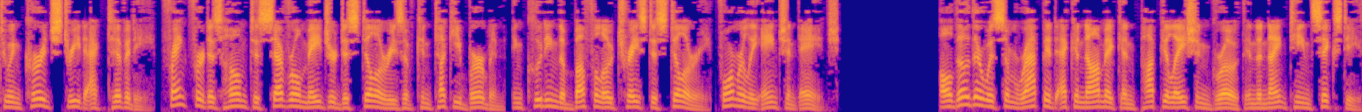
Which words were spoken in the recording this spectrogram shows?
To encourage street activity, Frankfort is home to several major distilleries of Kentucky bourbon, including the Buffalo Trace Distillery, formerly Ancient Age. Although there was some rapid economic and population growth in the 1960s,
